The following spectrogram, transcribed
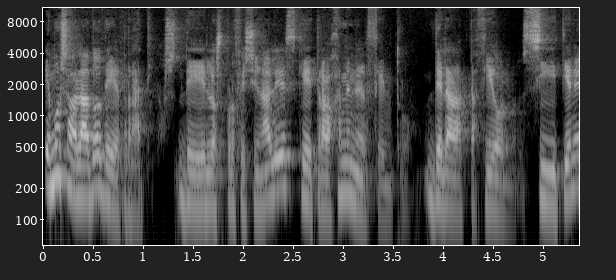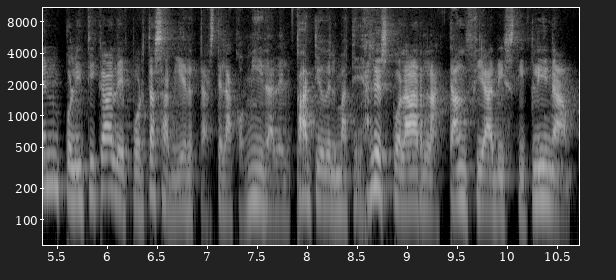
hemos hablado de ratios, de los profesionales que trabajan en el centro, de la adaptación, si tienen política de puertas abiertas, de la comida, del patio, del material escolar, lactancia, disciplina.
